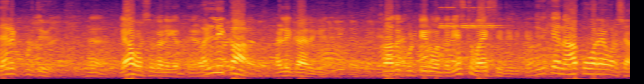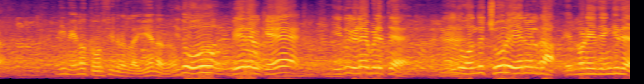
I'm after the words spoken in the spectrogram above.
ಡೈರೆಕ್ಟ್ ಬಿಡ್ತೀವಿ. ಯಾವ ಹಸುಗಳಿಗೆ ಅಂತ ಹೇಳಿ? ಹಳ್ಳಿ ಕಾರ್. ಹಳ್ಳಿ ಕಾರಿಗೆ. ಸೊ ಅದಕ್ಕೆ ಹುಟ್ಟಿರುವಂಥದ್ದು. ಎಷ್ಟು ವಯಸ್ಸಿದೆ ಇದಕ್ಕೆ? ಇದಕ್ಕೆ ನಾಲ್ಕೂವರೆ ವರ್ಷ. ನೀವೇನೋ ತೋರಿಸಿದ್ರಲ್ಲ ಏನದು? ಇದು ಬೇರೆಯವಕ್ಕೆ ಇದು ಇಳೆ ಬೀಳುತ್ತೆ. ಇದು ಒಂದು ಚೂರು ಏನು ಇಲ್ಲ ಇದು ನೋಡಿ ಇದು ಹೆಂಗಿದೆ?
